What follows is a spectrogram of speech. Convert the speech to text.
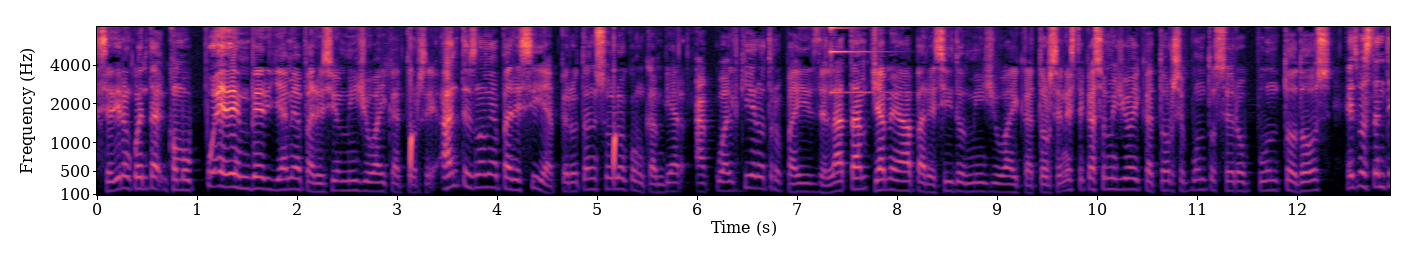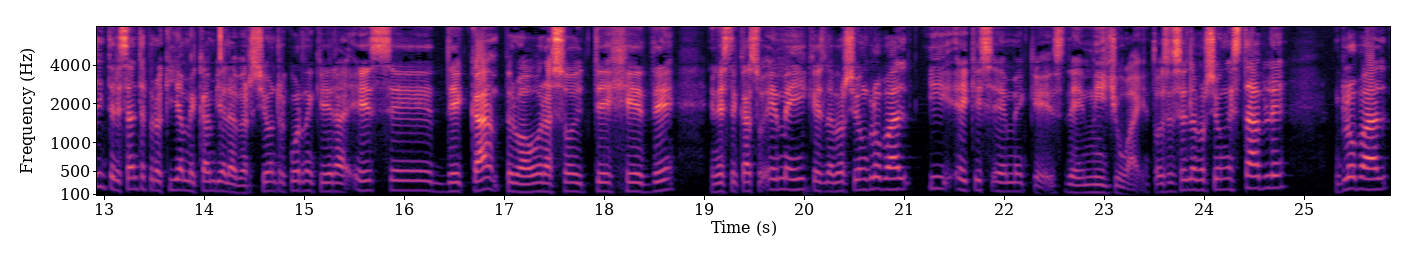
se dieron cuenta, como pueden ver ya me apareció MIUI 14. Antes no me aparecía, pero tan solo con cambiar a cualquier otro país de LATAM ya me ha aparecido MIUI 14. En este caso MIUI 14.0.2 es bastante interesante, pero aquí ya me cambia la versión. Recuerden que era SDK, pero ahora soy TGD en este caso MI que es la versión global y XM que es de MIUI. Entonces es la versión estable, global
